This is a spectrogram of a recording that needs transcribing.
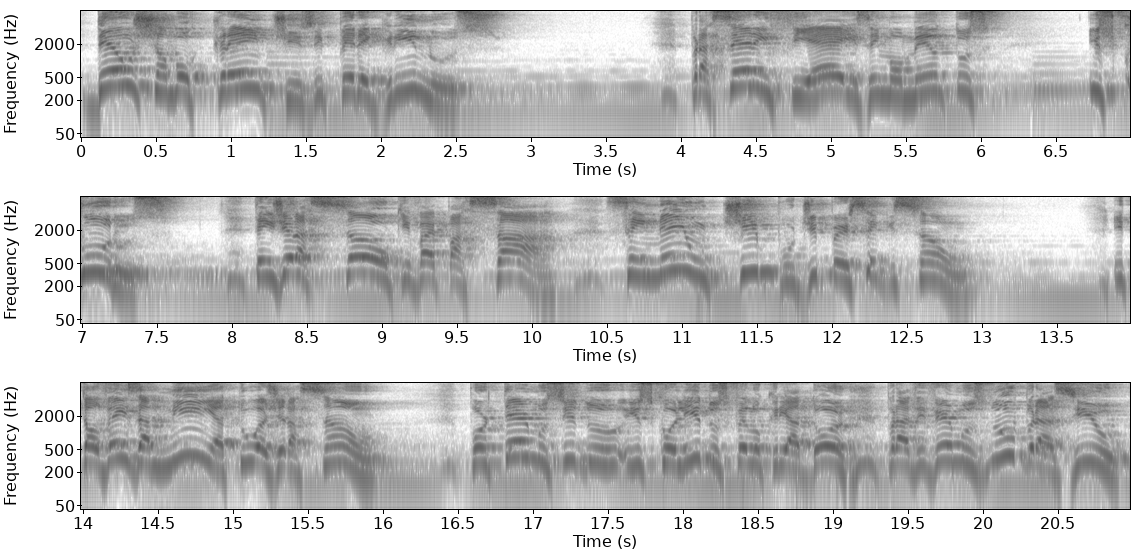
Deus chamou crentes e peregrinos para serem fiéis em momentos escuros tem geração que vai passar sem nenhum tipo de perseguição. E talvez a minha, a tua geração, por termos sido escolhidos pelo Criador para vivermos no Brasil,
